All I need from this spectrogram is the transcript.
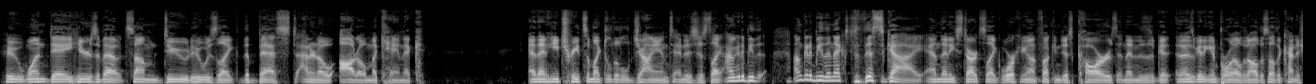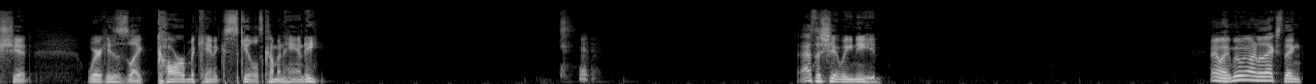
who one day hears about some dude who was like the best, I don't know, auto mechanic. And then he treats him like a little giant and is just like, I'm gonna be the I'm gonna be the next this guy. And then he starts like working on fucking just cars and then is, and is getting embroiled in all this other kind of shit where his like car mechanic skills come in handy. That's the shit we need. Anyway, moving on to the next thing.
